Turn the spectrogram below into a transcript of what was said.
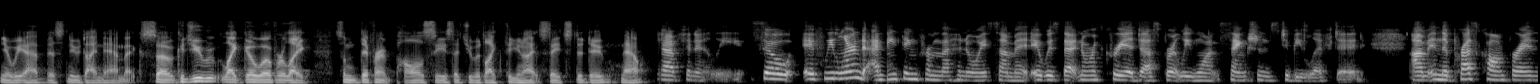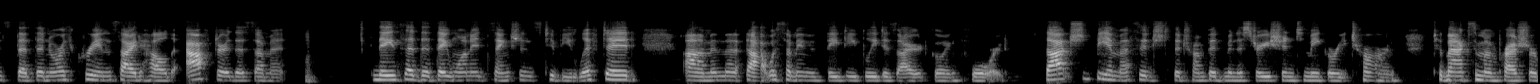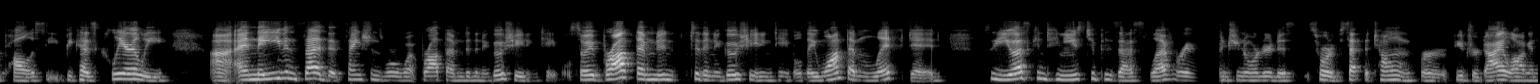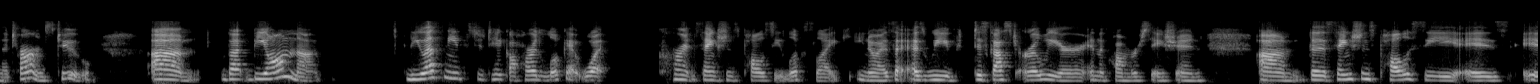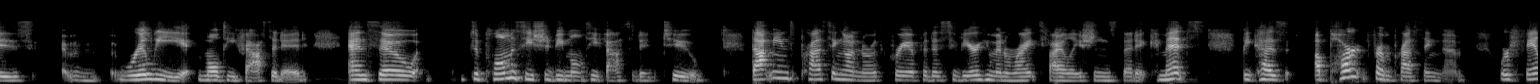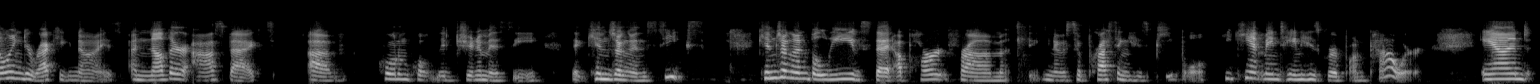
you know we have this new dynamic. So could you like go over like some different policies that you would like the united states to do now? Definitely. So if we learned anything from the hanoi summit it was that north korea desperately wants sanctions to be lifted. Um, in the press conference that the north korean side held after the summit they said that they wanted sanctions to be lifted um, and that that was something that they deeply desired going forward that should be a message to the Trump administration to make a return to maximum pressure policy because clearly, uh, and they even said that sanctions were what brought them to the negotiating table. So it brought them to, the negotiating table. They want them lifted. So the U.S. continues to possess leverage in order to sort of set the tone for future dialogue and the terms too. Um, but beyond that, the U.S. needs to take a hard look at what current sanctions policy looks like. You know, as as we've discussed earlier in the conversation, um, the sanctions policy is is really multifaceted, and so diplomacy should be multifaceted too. That means pressing on North Korea for the severe human rights violations that it commits, because apart from pressing them, we're failing to recognize another aspect of quote unquote legitimacy that Kim Jong un seeks. Kim Jong un believes that apart from, you know, suppressing his people, he can't maintain his grip on power. And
